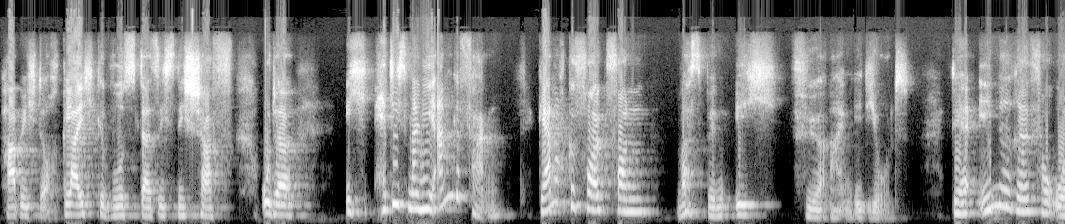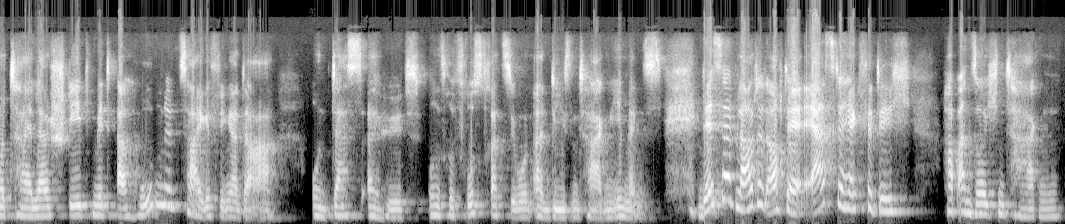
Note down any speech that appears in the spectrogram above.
habe ich doch gleich gewusst, dass ich es nicht schaffe. Oder ich hätte es mal nie angefangen. Gern noch gefolgt von, was bin ich für ein Idiot? Der innere Verurteiler steht mit erhobenem Zeigefinger da und das erhöht unsere Frustration an diesen Tagen immens. Deshalb lautet auch der erste Hack für dich, hab an solchen Tagen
